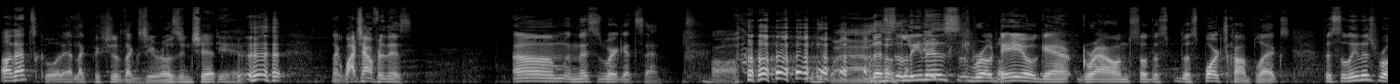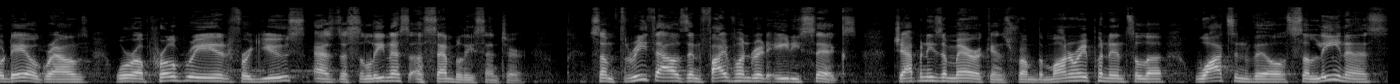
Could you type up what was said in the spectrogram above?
Oh, that's cool. They had like pictures of like zeros and shit. yeah. Like, watch out for this. Um, and this is where it gets sad. Wow. The Salinas Rodeo ga- ground, so the the sports complex, the Salinas Rodeo grounds were appropriated for use as the Salinas Assembly Center. Some 3,586 Japanese Americans from the Monterey Peninsula, Watsonville, Salinas,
